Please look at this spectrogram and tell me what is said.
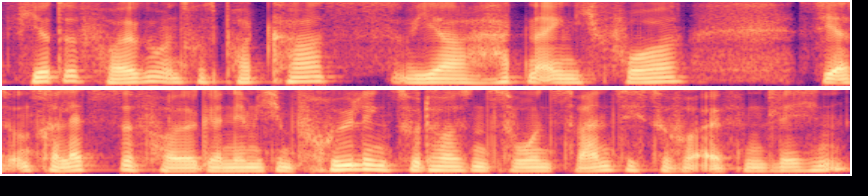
vierte Folge unseres Podcasts. Wir hatten eigentlich vor, sie als unsere letzte Folge, nämlich im Frühling 2022 zu veröffentlichen.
